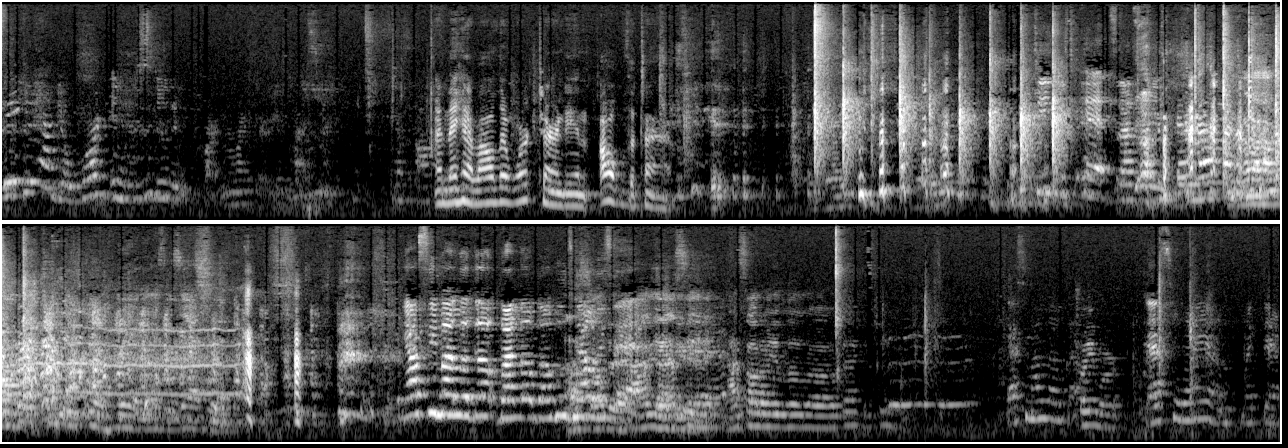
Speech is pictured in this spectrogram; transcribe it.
See, you have your work and your student partner right there, your classmate. Awesome. And they have all their work turned in all the time. Teachers' pets, that's Y'all see my logo, my logo, who's noticed that? I seen it. I saw it on your little, uh, package too. That's my logo. Trademark. That's who I am, right there.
